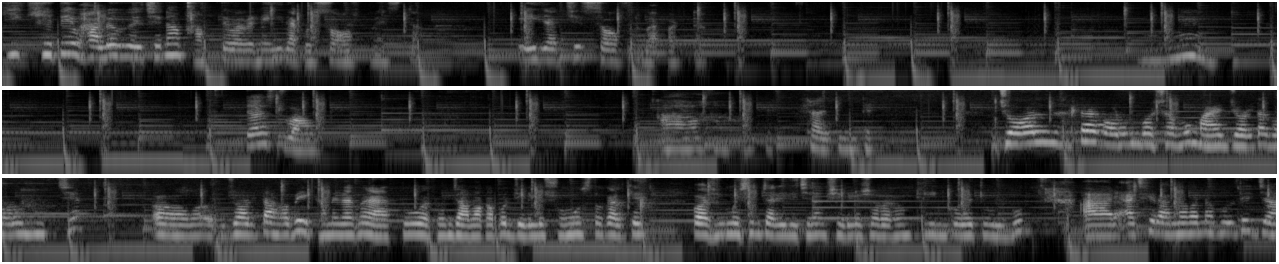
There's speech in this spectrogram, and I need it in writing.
কি খেতে ভালো হয়েছে না ভাবতে পারবে না। এই দেখো সফটনেসটা এই যাচ্ছে সফট ব্যাপারটা। জাস্ট ওয়াও সাড়ে তিনটে জলটা গরম বসাবো মায়ের জলটা গরম হচ্ছে। জলটা হবে এখানে দেখো এত এখন জামা কাপড় যেগুলো সমস্ত কালকে ওয়াশিং মেশিন চালিয়ে দিয়েছিলাম সেগুলো সব এখন ক্লিন করে তুলবো। আর আজকে রান্নাবান্না বলতে যা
